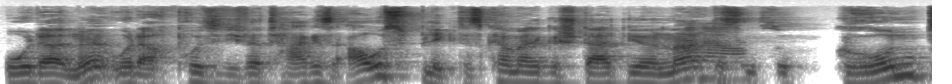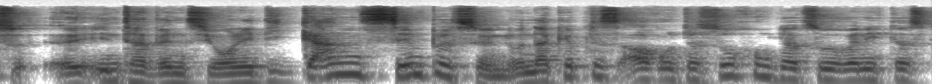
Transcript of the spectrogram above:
oder, ne, oder auch positiver Tagesausblick, das kann man gestalten, wie man mag. Genau. Das sind so Grundinterventionen, die ganz simpel sind. Und da gibt es auch Untersuchungen dazu, wenn ich das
